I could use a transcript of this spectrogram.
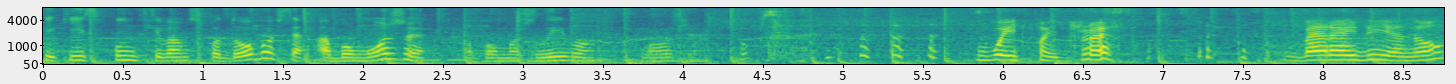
Якийсь з пунктів вам сподобався, або може, або можливо, може. Oops. Wait, my dress. Bad idea, no?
